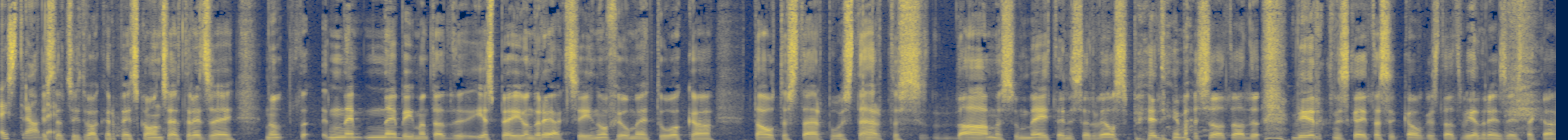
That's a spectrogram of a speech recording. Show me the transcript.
estrādē. Es citu vakar pēc koncerta redzēju, nu, ne, nebija man tāda iespēja un reakcija nofilmēt to, ka tautas tērpos tērptas dāmas un meitenes ar velosipēdiem veselu tādu virkni, ka tas ir kaut kas tāds vienreizējs. Tā kā...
